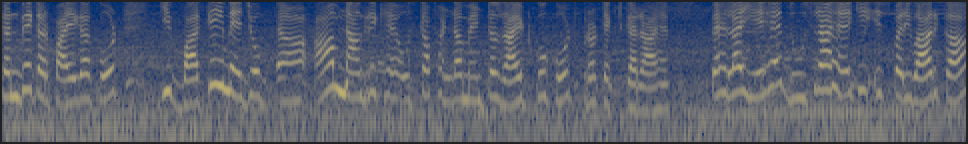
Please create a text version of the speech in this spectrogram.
कन्वे कर पाएगा कोर्ट कि वाकई में जो आम नागरिक है, उसका फंडामेंटल राइट को कोर्ट प्रोटेक्ट कर रहा है। पहला ये है। दूसरा है कि इस परिवार का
